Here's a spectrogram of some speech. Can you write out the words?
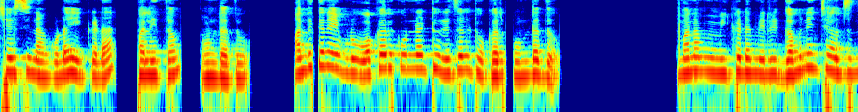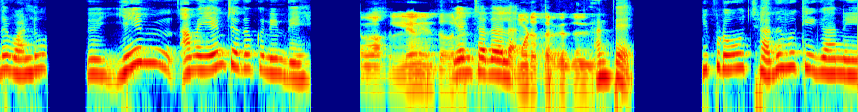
చేసినా కూడా ఇక్కడ ఫలితం ఉండదు. అందుకనే ఇప్పుడు ఒకరికి ఉన్నట్టు రిజల్ట్ ఒకరికి ఉండదు. మనం ఇక్కడ మీరు గమనించాల్సిందే వాళ్ళు ఏం ఆమె ఏం చదువుకునింది? ఏం. చదవాల. అంతే. ఇప్పుడు చదువుకి కానీ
